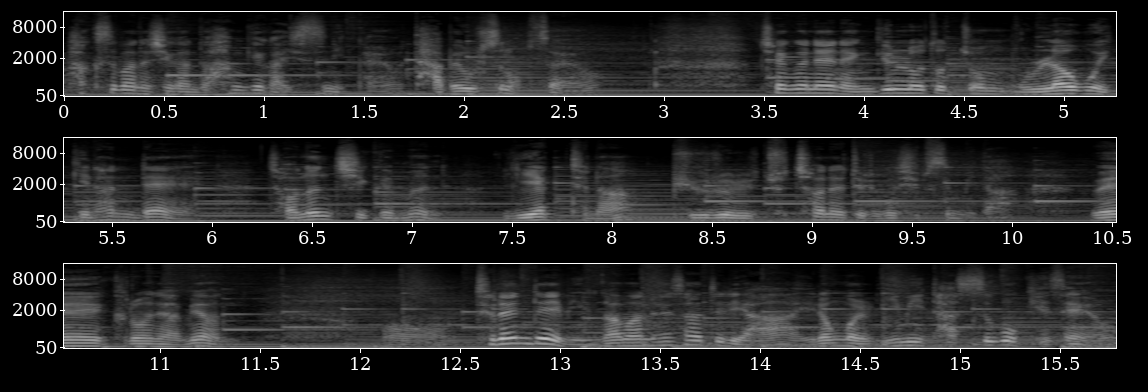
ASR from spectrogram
학습하는 시간도 한계가 있으니까요. 다 배울 순 없어요. 최근엔 Angular도 좀 올라오고 있긴 한데 저는 지금은 React나 Vue를 추천해 드리고 싶습니다. 왜 그러냐면 어, 트렌드에 민감한 회사들이야 이런 걸 이미 다 쓰고 계세요.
